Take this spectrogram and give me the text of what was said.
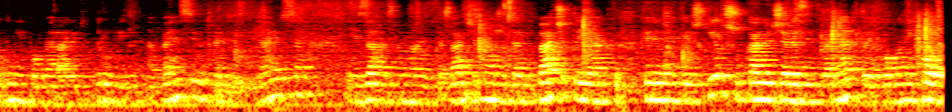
одні помирають, другі йдуть на пенсію, треті звільняються. І зараз ви маєте бачити, можете бачити, як керівники шкіл шукають через інтернет, по якого ніколи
